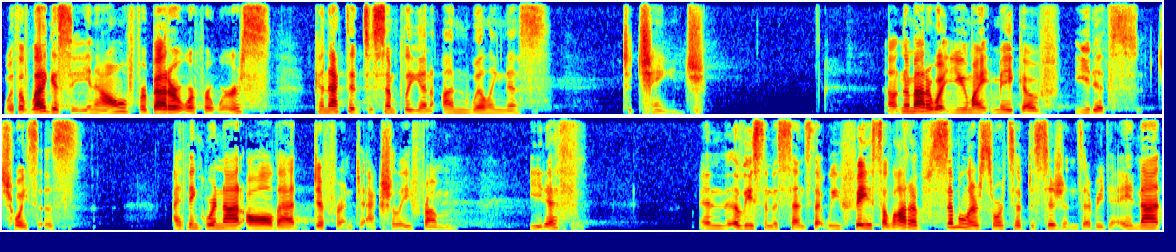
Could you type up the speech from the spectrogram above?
with a legacy now, for better or for worse, connected to simply an unwillingness to change. Now, no matter what you might make of Edith's choices, I think we're not all that different, actually, from Edith. And at least in the sense that we face a lot of similar sorts of decisions every day, not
